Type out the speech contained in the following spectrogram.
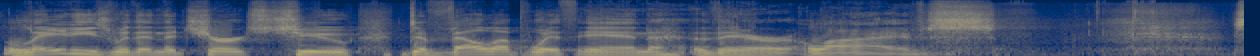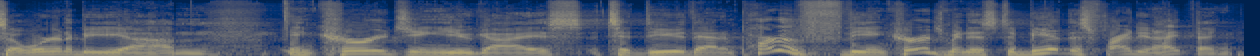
ladies within the church to develop within their lives. So we're going to be um, encouraging you guys to do that. And part of the encouragement is to be at this Friday night thing.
